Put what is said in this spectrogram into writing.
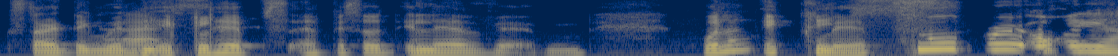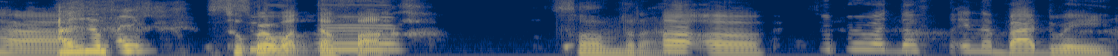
Starting with the Yes. Eclipse, episode 11. Walang eclipse? Super okay ha. Alam mo, super what the fuck. Sobra. Oo. Super what the fuck in a bad way.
